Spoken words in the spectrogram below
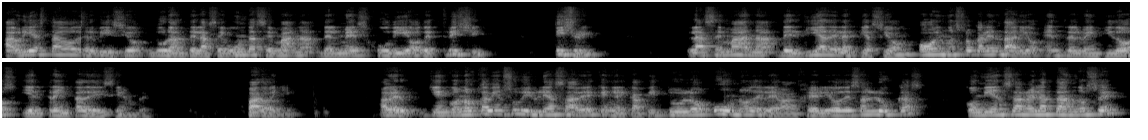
habría estado de servicio durante la segunda semana del mes judío de Tishri, Tishri, la semana del día de la expiación, o en nuestro calendario entre el 22 y el 30 de diciembre. Paro allí. A ver, quien conozca bien su Biblia sabe que en el capítulo 1 del Evangelio de San Lucas comienza relatándose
